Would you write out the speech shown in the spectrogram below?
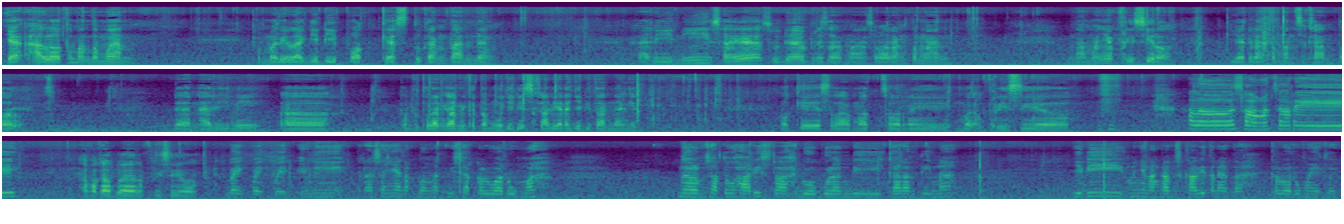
Ya, halo teman-teman. Kembali lagi di podcast Tukang Tandang. Hari ini saya sudah bersama seorang teman namanya Prisil. Dia adalah teman sekantor. Dan hari ini eh, kebetulan kami ketemu jadi sekalian aja ditandangin. Oke, selamat sore Mbak Prisil. Halo, selamat sore. Apa kabar Prisil? Baik, baik, baik. Ini rasanya enak banget bisa keluar rumah dalam satu hari setelah dua bulan di karantina. Jadi menyenangkan sekali ternyata keluar rumah itu.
